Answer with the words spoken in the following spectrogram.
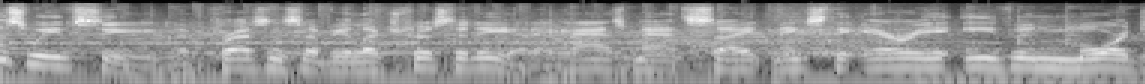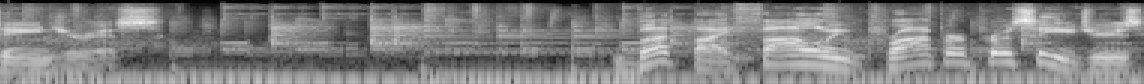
As we've seen, the presence of electricity at a hazmat site makes the area even more dangerous. But by following proper procedures,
